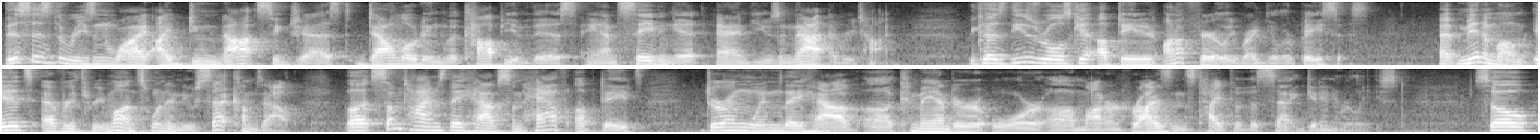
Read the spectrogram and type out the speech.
This is the reason why I do not suggest downloading the copy of this and saving it and using that every time, because these rules get updated on a fairly regular basis. At minimum, it's every three months when a new set comes out, but sometimes they have some half updates during when they have a Commander or a Modern Horizons type of a set getting released. So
